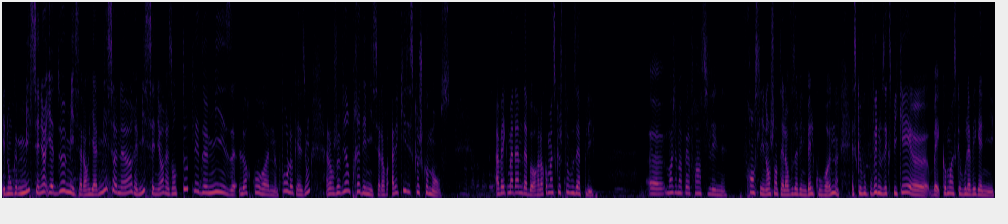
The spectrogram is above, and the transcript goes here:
Et donc Miss Senior, il y a deux Miss. Alors il y a Miss Honneur et Miss Senior. Elles ont toutes les deux mises leur couronne pour l'occasion. Alors je viens près des Miss. Alors avec qui est-ce que je commence? Avec Madame d'abord. Alors comment est-ce que je peux vous appeler? Euh, moi, je m'appelle Franceline. Franceline, enchantée. Alors vous avez une belle couronne. Est-ce que vous pouvez nous expliquer ben, comment est-ce que vous l'avez gagnée?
